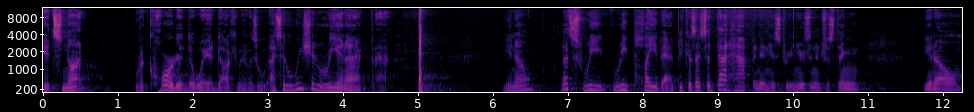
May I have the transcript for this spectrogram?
it's not recorded the way a document was. I said, we should reenact that. You know, let's re replay that because I said that happened in history. And here's an interesting, you know,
